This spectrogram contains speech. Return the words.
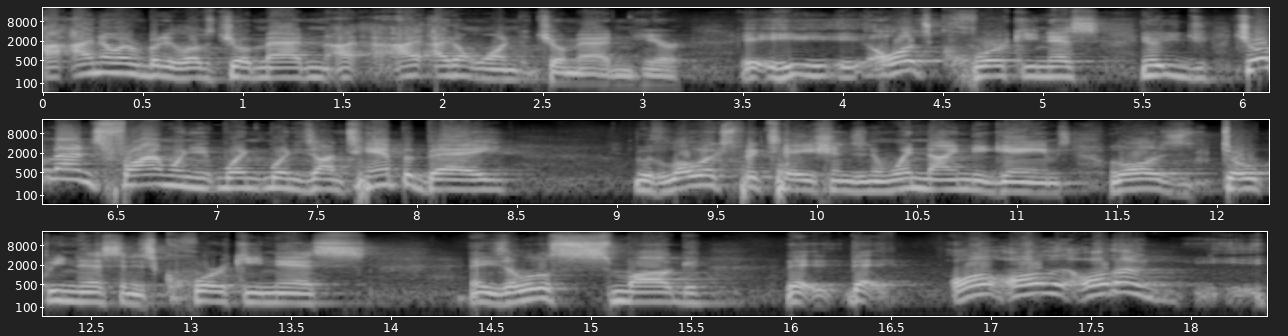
I, I know everybody loves Joe Maddon. I, I, I, don't want Joe Maddon here. He, he all his quirkiness. You know, Joe Maddon's fine when you, when when he's on Tampa Bay with low expectations and to win 90 games with all his dopiness and his quirkiness. And he's a little smug. That, that all, all, all the,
